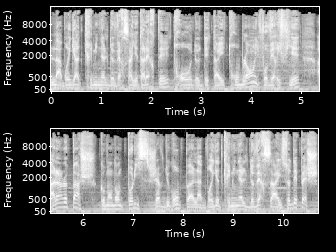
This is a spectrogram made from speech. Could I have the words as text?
La brigade criminelle de Versailles est alertée. Trop de détails troublants, il faut vérifier. Alain Lepache, commandant de police, chef du groupe à la brigade criminelle de Versailles, se dépêche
